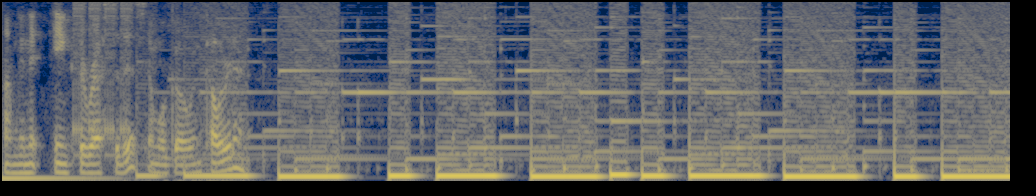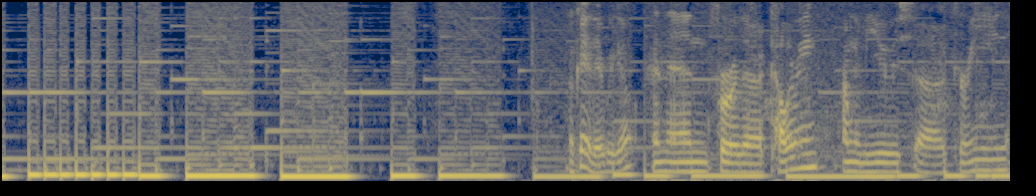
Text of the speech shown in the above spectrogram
I'm going to ink the rest of this and we'll go and color it in Okay, there we go. And then for the coloring, I'm going to use uh, green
